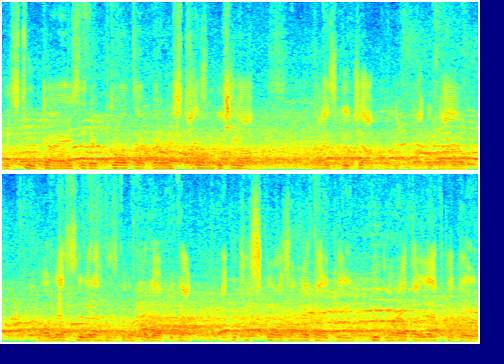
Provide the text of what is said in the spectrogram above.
these two guys, they've got a very Nice strong good chin. job. Nice good job coming from Adebayo. Well, let's see whether he's going to follow up with that. Abuchi scores another again. Big right another hand. left again.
